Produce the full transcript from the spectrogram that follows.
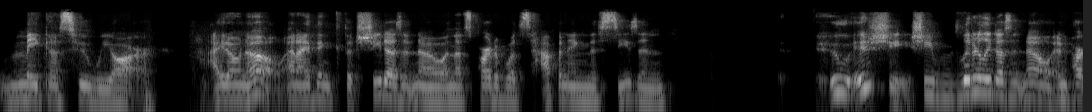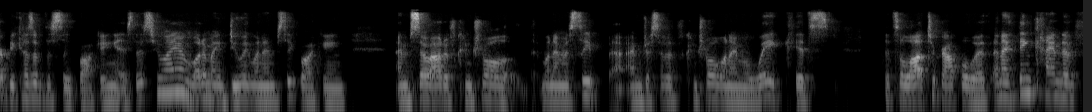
make us who we are? I don't know. And I think that she doesn't know. And that's part of what's happening this season. Who is she? She literally doesn't know, in part because of the sleepwalking. Is this who I am? What am I doing when I'm sleepwalking? I'm so out of control when I'm asleep. I'm just out of control when I'm awake. It's it's a lot to grapple with. And I think kind of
